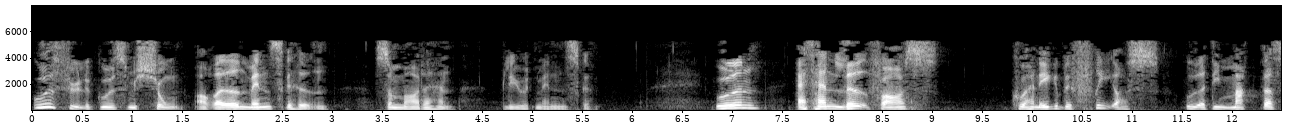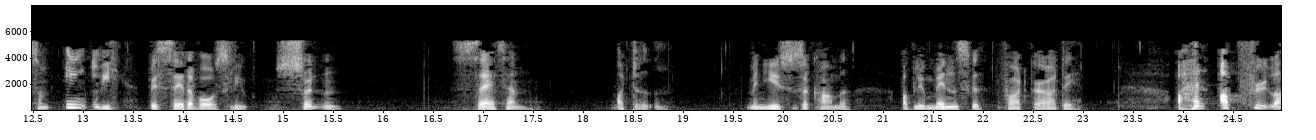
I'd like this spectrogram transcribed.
udfylde Guds mission og redde menneskeheden, så måtte han blive et menneske. Uden at han led for os, kunne han ikke befri os ud af de magter, som egentlig besætter vores liv. Synden, Satan og døden. Men Jesus er kommet og blev menneske for at gøre det. Og han opfylder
